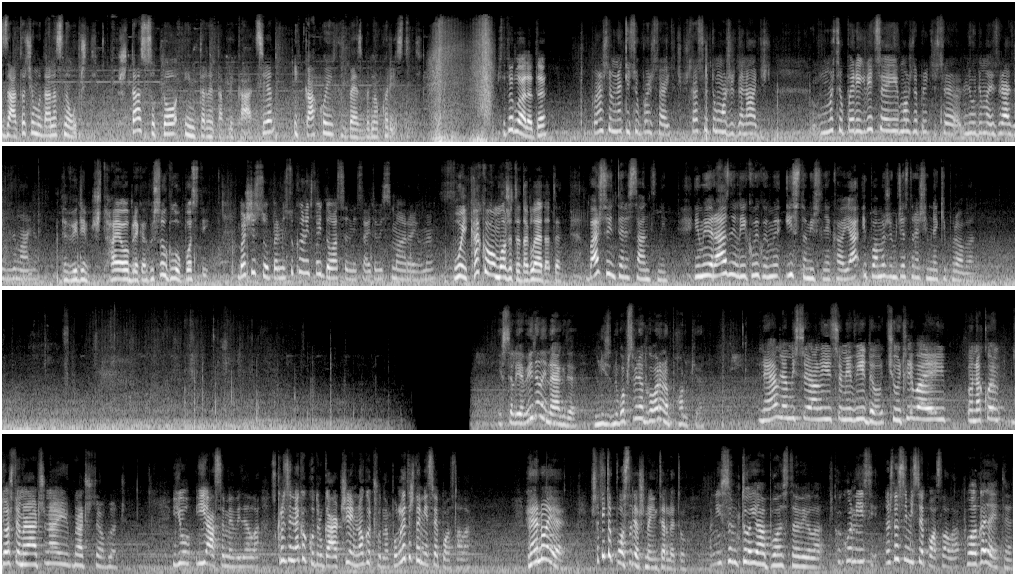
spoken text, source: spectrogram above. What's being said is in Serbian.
Zato ćemo danas naučiti šta su to internet aplikacije i kako ih bezbedno koristiti. Šta to gledate? Pronašam neki super sajt. Šta sve tu možeš da nađeš? Ima super igrice i možda pričaš sa ljudima iz raznih zemalja. Da vidim, šta je obre, kako su gluposti. Baš je super, nisu kao ni tvoji dosadni sajtovi, smaraju me. Fuj, kako ovo možete da gledate? Baš su interesantni. Imaju razni likovi koji imaju isto mišljenje kao ja i pomažu mi često rešim neki problem. Jeste li je vidjeli negde? Ni, uopšte mi ne odgovara na poruke. Ne javlja mi se, ali sam je video. Čutljiva je i onako je dosta mračna i mračno se oblači. Ju, i ja sam je videla. Skroz je nekako drugačija i mnogo čudna. Pogledajte šta mi je sve poslala. Eno je! Šta ti to postavljaš na internetu? Pa nisam to ja postavila. Kako nisi? Na šta si mi sve poslala? Pogledajte.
